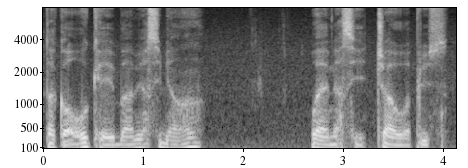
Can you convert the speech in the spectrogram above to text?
D'accord, ok, bah merci bien. Hein. Ouais, merci. Ciao, à plus.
